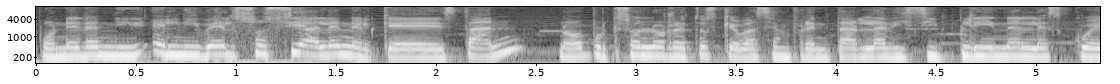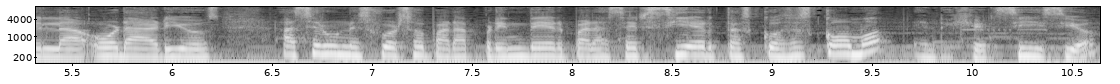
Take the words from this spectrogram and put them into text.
poner el nivel social en el que están, ¿no? Porque son los retos que vas a enfrentar, la disciplina en la escuela, horarios, hacer un esfuerzo para aprender, para hacer ciertas cosas como el ejercicio.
